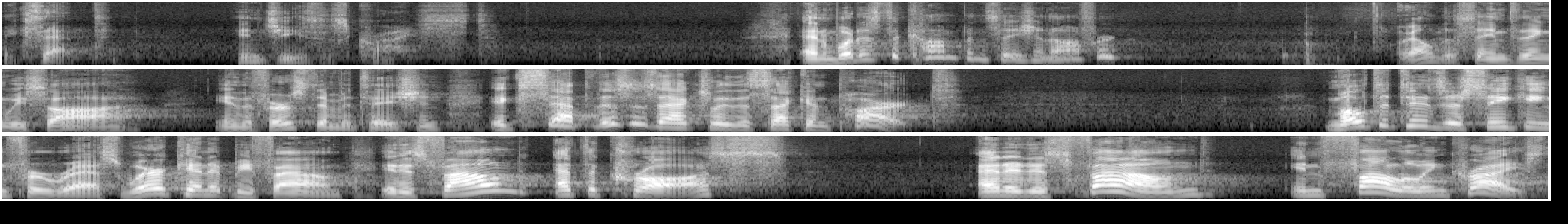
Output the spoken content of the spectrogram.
except in Jesus Christ. And what is the compensation offered? Well, the same thing we saw in the first invitation, except this is actually the second part. Multitudes are seeking for rest. Where can it be found? It is found at the cross, and it is found in following Christ.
